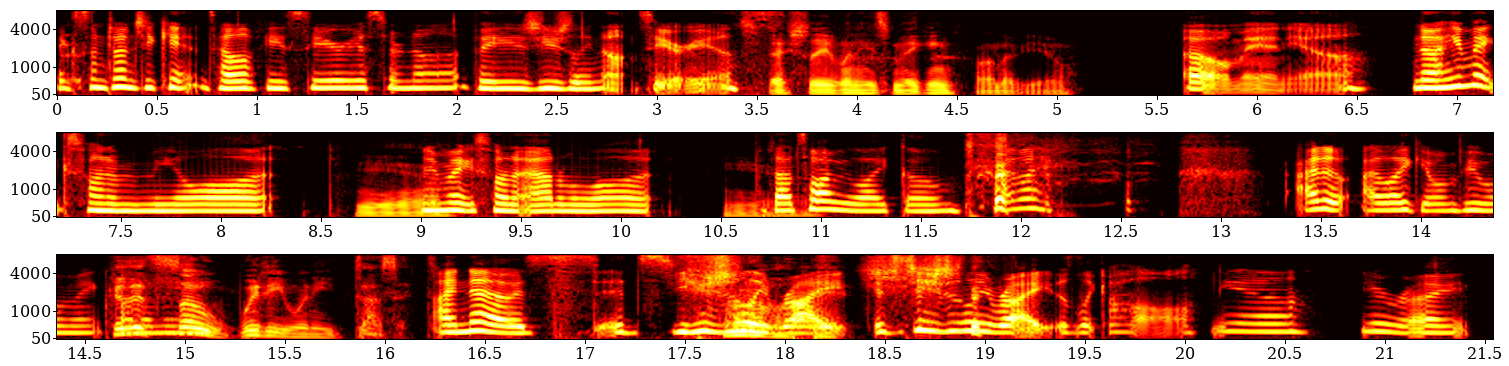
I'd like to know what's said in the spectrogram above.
Like, sometimes you can't tell if he's serious or not, but he's usually not serious. especially when he's making fun of you. Oh, man, yeah. No, he makes fun of me a lot. Yeah, He makes fun of Adam a lot. Yeah. But that's why we like him. I like, I don't. I like it when people make because it's me. so witty when he does it. I know it's it's usually right. bitch. It's usually right. It's like, oh yeah, you're right.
